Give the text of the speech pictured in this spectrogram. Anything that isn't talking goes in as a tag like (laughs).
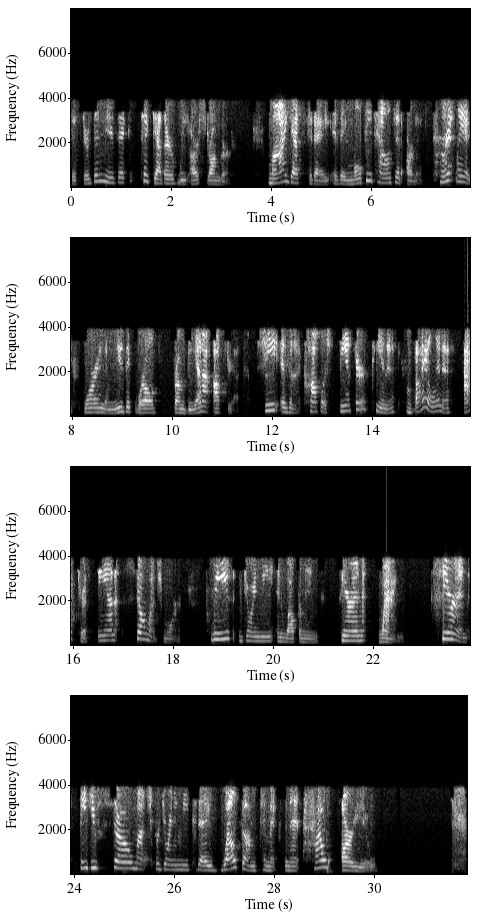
Sisters in Music, Together We Are Stronger. My guest today is a multi talented artist currently exploring the music world from Vienna, Austria. She is an accomplished dancer, pianist, mm-hmm. violinist, actress, and so much more. Please join me in welcoming Xiren Wang. Xiren, thank you so much for joining me today. Welcome to Mixing It. How are you?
